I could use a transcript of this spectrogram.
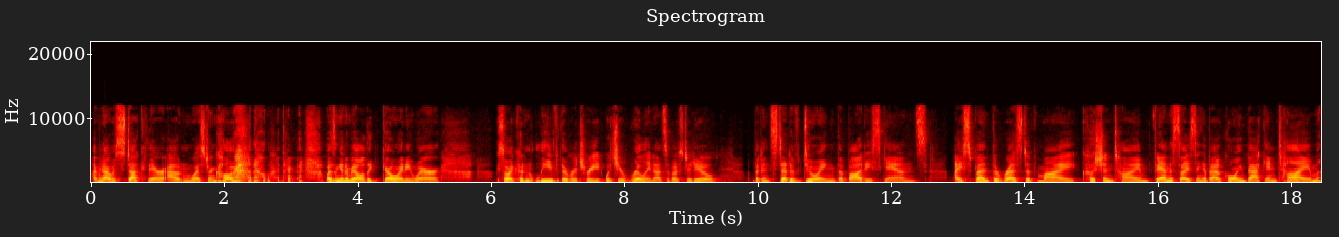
I mean, I was stuck there out in Western Colorado. I wasn't going to be able to go anywhere. So I couldn't leave the retreat, which you're really not supposed to do. But instead of doing the body scans, I spent the rest of my cushion time fantasizing about going back in time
